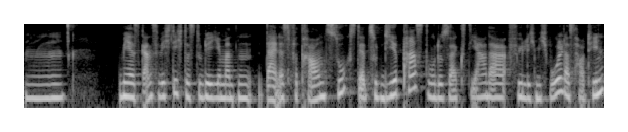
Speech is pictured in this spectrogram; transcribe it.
mh, mm, mir ist ganz wichtig, dass du dir jemanden deines Vertrauens suchst, der zu dir passt, wo du sagst, ja, da fühle ich mich wohl, das haut hin.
